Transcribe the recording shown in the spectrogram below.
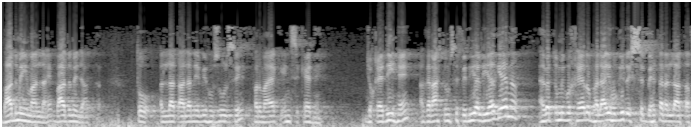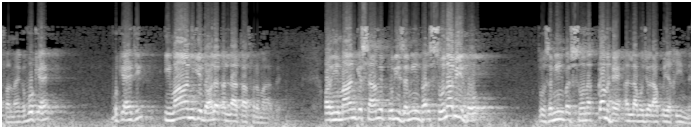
بعد میں ایمان لائے بعد میں جا کر۔ تو اللہ تعالیٰ نے بھی حضور سے فرمایا کہ ان سے کہہ دیں۔ جو قیدی ہیں، اگر آج تم سے فدیہ لیا گیا نا اگر تمہیں وہ خیر و بھلائی ہوگی تو اس سے بہتر اللہ تعالیٰ فرمائے گا۔ وہ کیا ہے؟ وہ کیا ہے جی؟ ایمان کی دولت اللہ تعالیٰ فرما دے۔ اور ایمان کے سامنے پوری زمین بھر سونا بھی ہو تو زمین پر سونا کم ہے، اللہ مجھے اور آپ کو یقین دے۔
